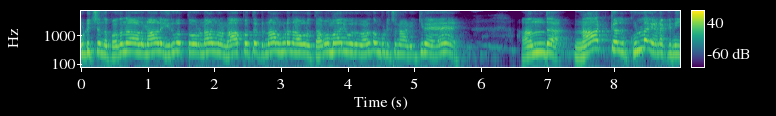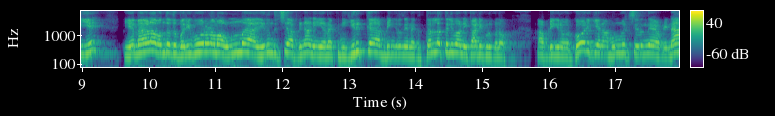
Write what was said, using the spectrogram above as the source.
பிடிச்சி அந்த பதினாலு நாள் இருபத்தோரு நாள் நாற்பத்தெட்டு நாள் கூட நான் ஒரு தவ மாதிரி ஒரு விரதம் பிடிச்சி நான் நிற்கிறேன் அந்த நாட்களுக்குள்ள எனக்கு நீ என் மேலே வந்தது பரிபூரணமாக உண்மையாக இருந்துச்சு அப்படின்னா நீ எனக்கு நீ இருக்க அப்படிங்கிறது எனக்கு தெள்ள தெளிவாக நீ காட்டி கொடுக்கணும் அப்படிங்கிற ஒரு கோரிக்கையை நான் முன் வச்சிருந்தேன் அப்படின்னா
